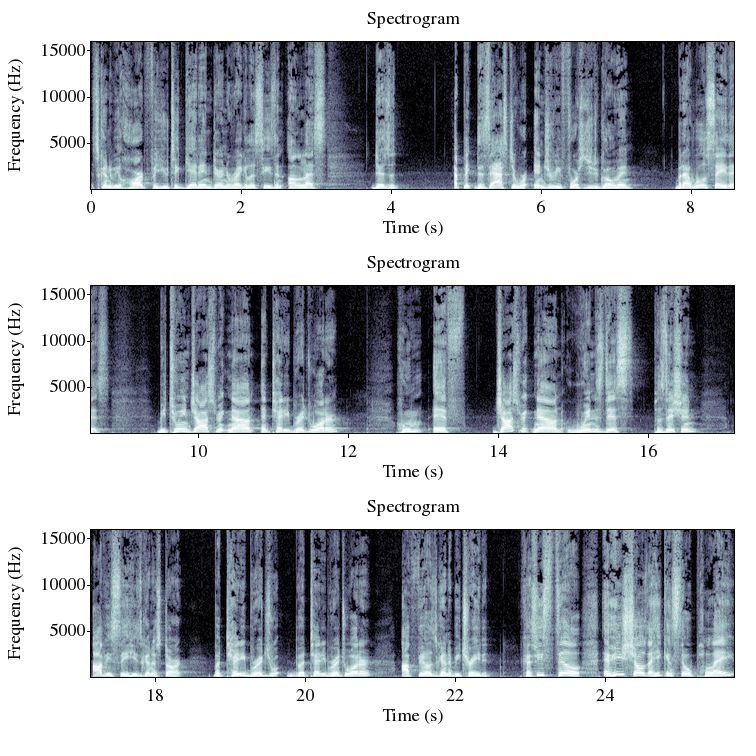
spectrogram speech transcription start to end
it's going to be hard for you to get in during the regular season unless there's an epic disaster where injury forces you to go in. But I will say this between Josh McCown and Teddy Bridgewater, whom, if Josh McCown wins this position, obviously he's going to start. But Teddy Bridge, but Teddy Bridgewater, I feel is going to be traded because he's still. If he shows that he can still play,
